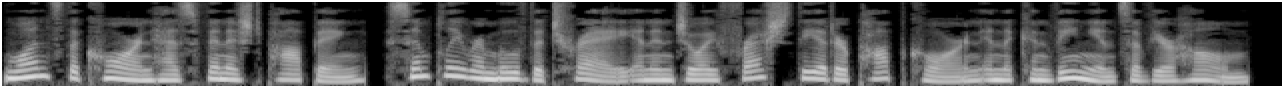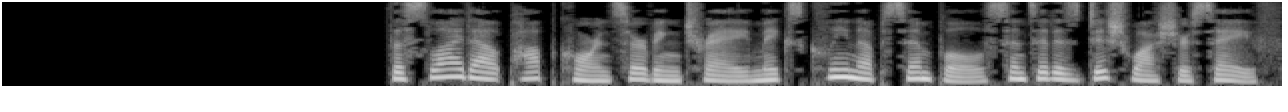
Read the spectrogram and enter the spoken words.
Once the corn has finished popping, simply remove the tray and enjoy fresh theater popcorn in the convenience of your home. The slide-out popcorn serving tray makes cleanup simple since it is dishwasher safe.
